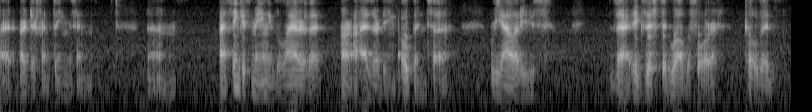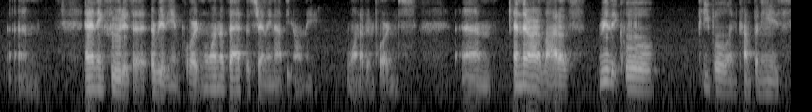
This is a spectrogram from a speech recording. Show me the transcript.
are, are different things, and um, I think it's mainly the latter that our eyes are being open to realities that existed well before COVID, Um, and I think food is a, a, really important one of that, but certainly not the only one of importance. Um, and there are a lot of really cool people and companies,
